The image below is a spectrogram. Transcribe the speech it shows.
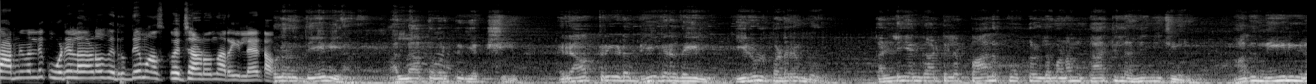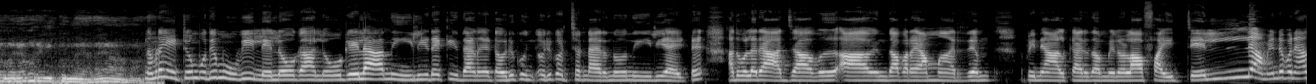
കാർണിവലിന്റെ കൂടെ ഉള്ളതാണോ വെറുതെ മാസ്ക് വെച്ചാണോ എന്ന് അറിയില്ല കേട്ടോ. ദേവിയാണ്. അല്ലാത്തവർക്ക് യക്ഷിയും. രാത്രിയുടെ ഭീകരതയിൽ ഇരുൾ പടരുമ്പോൾ കള്ളിയങ്കാട്ടിലെ പാലപ്പൂക്കളുടെ മണം കാറ്റിൽ അലിഞ്ഞു ചേരും. അത് നീലിയുടെ വരവറിയിക്കുന്ന അടയാളമാണ്. നമ്മുടെ ഏറ്റവും പുതിയ മൂവി ഇല്ലേ? ലോക ലോകയിൽ ആ നീലിയുടെ ഒക്കെ ഇതാണ് കേട്ടോ. ഒരു ഒരു കൊച്ചുണ്ടായിരുന്നു നീലിയായിട്ട്. അതുപോലെ രാജാവ് ആ എന്താ പറയാ മരം പിന്നെ ആൾക്കാർ തമ്മിലുള്ള ആ ഫൈറ്റ് എല്ലാം എന്റെ പോലെ ആ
